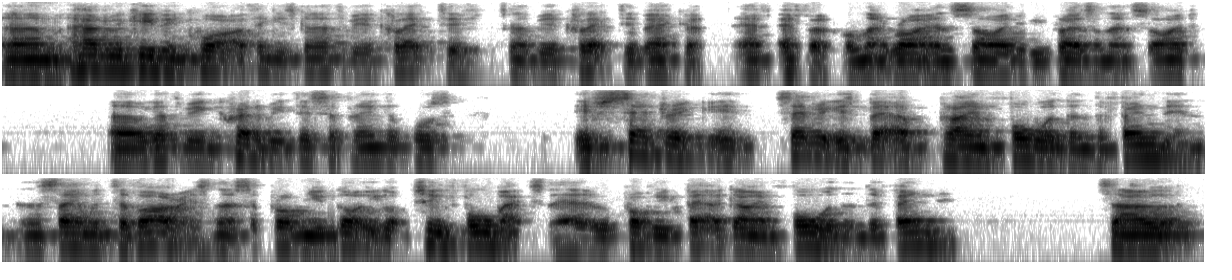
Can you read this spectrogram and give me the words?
um, how do we keep him quiet? I think it's going to have to be a collective. It's going to be a collective effort, effort on that right hand side if he plays on that side. Uh, we have got to be incredibly disciplined. Of course, if Cedric Cedric is better playing forward than defending, and the same with Tavares, and that's the problem you've got. You've got two fullbacks there who are probably better going forward than defending. So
